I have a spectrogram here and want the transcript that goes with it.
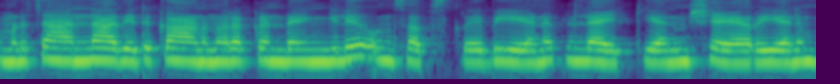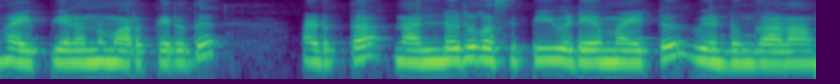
നമ്മുടെ ചാനൽ ആദ്യമായിട്ട് കാണുന്നവരൊക്കെ ഉണ്ടെങ്കിൽ ഒന്ന് സബ്സ്ക്രൈബ് ചെയ്യണം. പിന്നെ ലൈക്ക് ചെയ്യാനും ഷെയർ ചെയ്യാനും ഹൈപ്പ് ചെയ്യാനൊന്നും മറക്കരുത്. അടുത്ത നല്ലൊരു റെസിപ്പി വീഡിയോ ആയിട്ട് വീണ്ടും കാണാം.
